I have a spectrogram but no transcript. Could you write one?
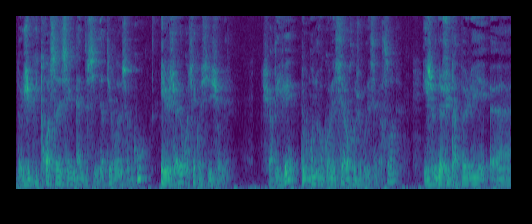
Donc j'ai pris 350 signatures d'un seul coup, et je suis allé au Conseil constitutionnel. Je suis arrivé, tout le monde me connaissait alors que je connaissais personne. Ils ont de suite appelé euh,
